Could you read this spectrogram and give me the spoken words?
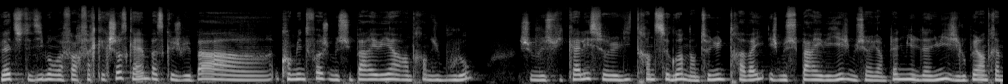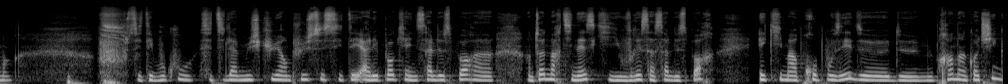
Là, tu te dis, bon, on va falloir faire quelque chose quand même parce que je vais pas. Combien de fois je me suis pas réveillée en rentrant du boulot? Je me suis calée sur le lit 30 secondes en tenue de travail et je me suis pas réveillée. Je me suis réveillée en pleine milieu de la nuit et j'ai loupé l'entraînement. C'était beaucoup. C'était de la muscu en plus. C'était à l'époque, il y a une salle de sport, Antoine Martinez, qui ouvrait sa salle de sport et qui m'a proposé de, me prendre un coaching.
